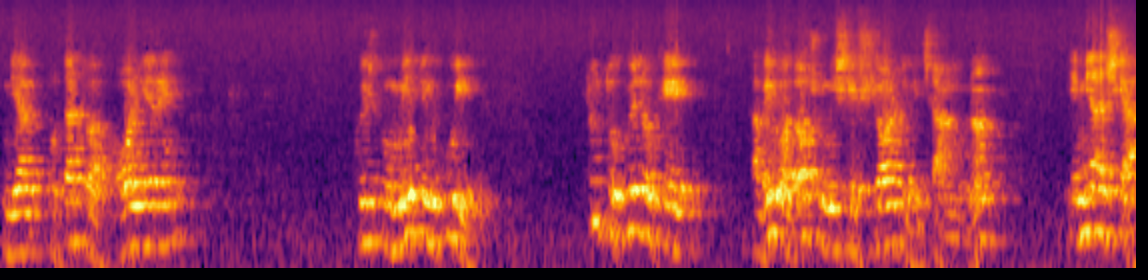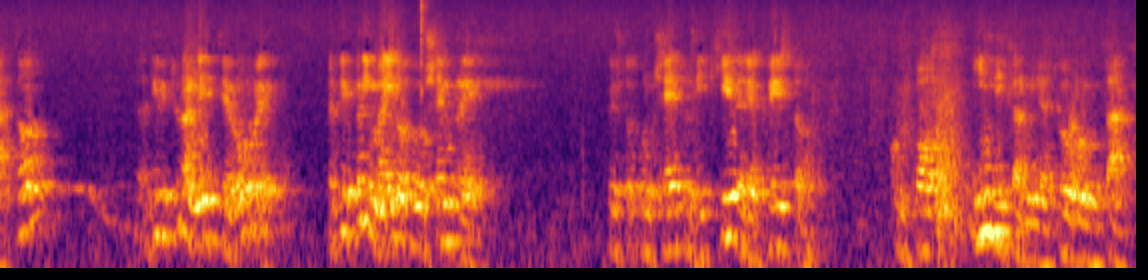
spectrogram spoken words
mi ha portato a cogliere questo momento in cui tutto quello che avevo addosso mi si è sciolto, diciamo, no? E mi ha lasciato addirittura nel terrore perché prima io avevo sempre questo concetto di chiedere a Cristo un po' indicami la tua volontà,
